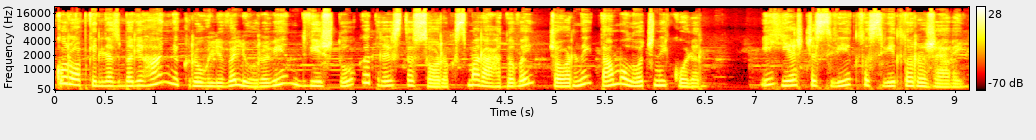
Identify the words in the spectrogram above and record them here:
Коробки для зберігання круглі велюрові 2 штуки 340 смарагдовий, чорний та молочний колір. І є ще світло-світло-рожевий.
